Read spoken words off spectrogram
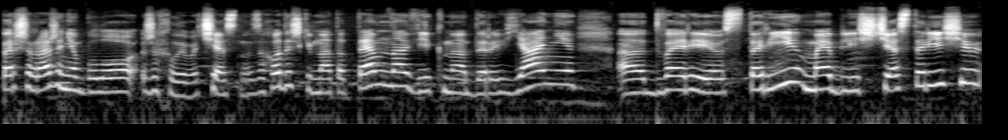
Перше враження було жахливе, чесно. Заходиш, кімната темна, вікна дерев'яні, е, двері старі, меблі ще старіші,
